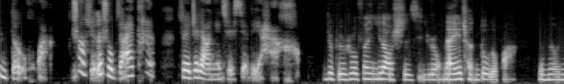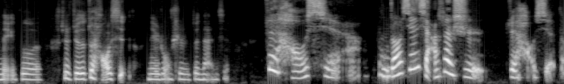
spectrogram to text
念的话，上学的时候比较爱看，所以这两年其实写的也还好。就比如说分一到十级这种难易程度的话，有没有哪个就觉得最好写的？那种是最难写的？最好写啊，古装仙侠算是最好写的。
